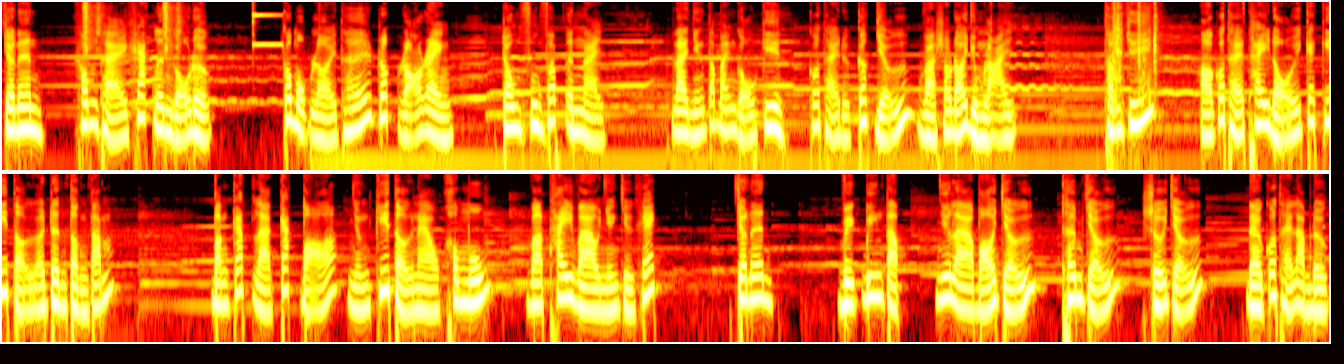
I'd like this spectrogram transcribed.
cho nên không thể khắc lên gỗ được. Có một lợi thế rất rõ ràng trong phương pháp in này là những tấm bản gỗ kia có thể được cất giữ và sau đó dùng lại. Thậm chí, họ có thể thay đổi các ký tự ở trên tầng tấm bằng cách là cắt bỏ những ký tự nào không muốn và thay vào những chữ khác. Cho nên, việc biên tập như là bỏ chữ, thêm chữ, sửa chữ đều có thể làm được.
